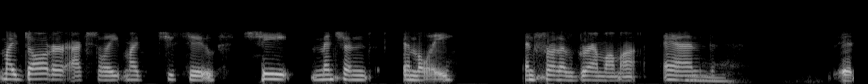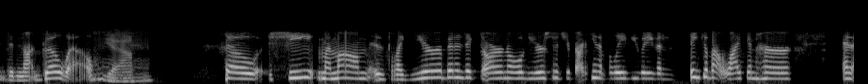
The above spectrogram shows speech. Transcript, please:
my daughter actually, my she's two. She mentioned Emily in front of grandmama, and it did not go well. Mm-hmm. Yeah. So she, my mom, is like, "You're a Benedict Arnold. You're such a. I can't believe you would even think about liking her." And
